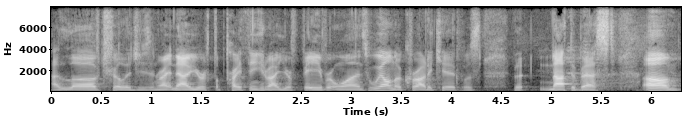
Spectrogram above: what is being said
I love trilogies. And right now, you're probably thinking about your favorite ones. We all know Karate Kid was the, not the best. Um,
